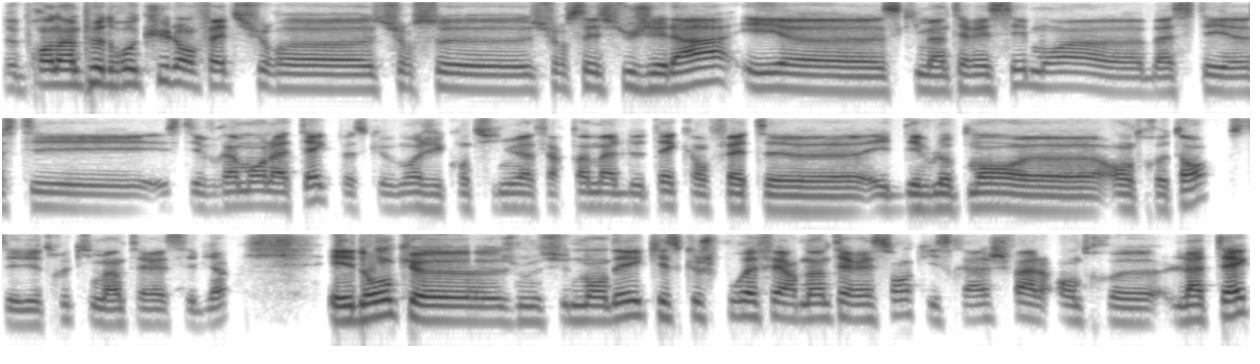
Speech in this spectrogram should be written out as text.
de prendre un peu de recul en fait sur, euh, sur, ce, sur ces sujets-là. Et euh, ce qui m'intéressait, moi, euh, bah, c'était, vraiment la tech parce que moi, j'ai continué à faire pas mal de tech en fait et de développement euh, entre temps. C'était des trucs qui m'intéressaient bien. Et donc, je me suis demandé qu'est-ce que je pourrais faire d'intéressant qui serait à cheval entre la tech,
